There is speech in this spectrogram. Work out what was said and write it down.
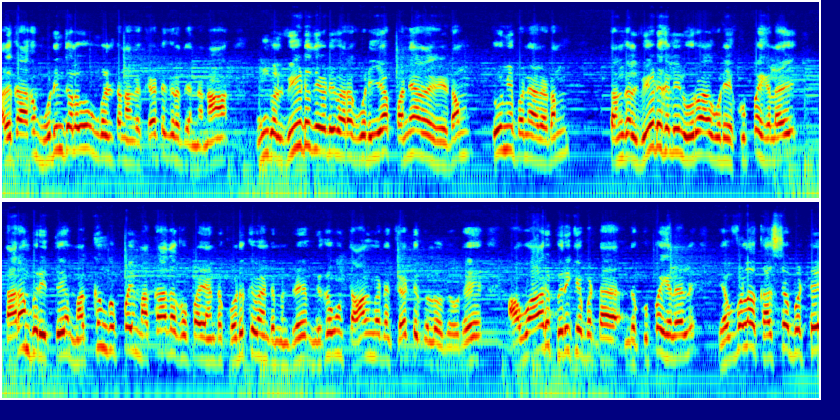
அதுக்காக முடிந்தளவு உங்கள்கிட்ட நாங்கள் கேட்டுக்கிறது என்னன்னா உங்கள் வீடு தேடி வரக்கூடிய பணியாளர்களிடம் தூய்மை பணியாளரிடம் தங்கள் வீடுகளில் உருவாகக்கூடிய குப்பைகளை தரம் பிரித்து மக்கும் குப்பை மக்காத குப்பை என்று கொடுக்க வேண்டும் என்று மிகவும் தாழ்மையுடன் கேட்டுக்கொள்வதோடு அவ்வாறு பிரிக்கப்பட்ட இந்த குப்பைகளில் எவ்வளோ கஷ்டப்பட்டு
